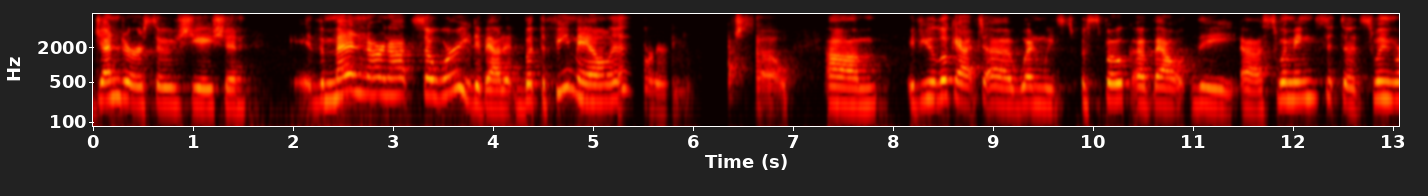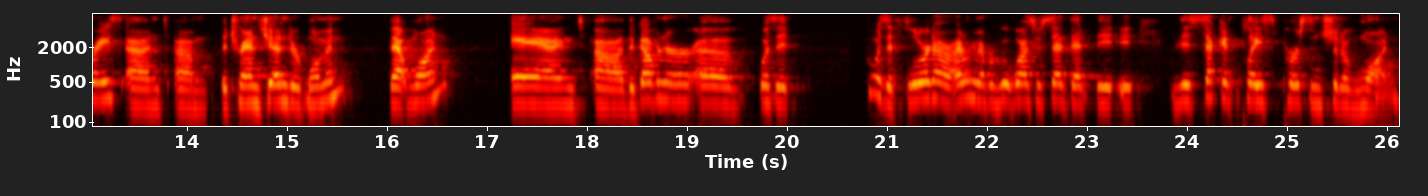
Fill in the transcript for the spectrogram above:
gender association, the men are not so worried about it, but the female is worried. So, um, if you look at uh, when we spoke about the uh, swimming the swimming race and um, the transgender woman that won, and uh, the governor of was it who was it Florida or I don't remember who it was who said that it, it, the second place person should have won.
